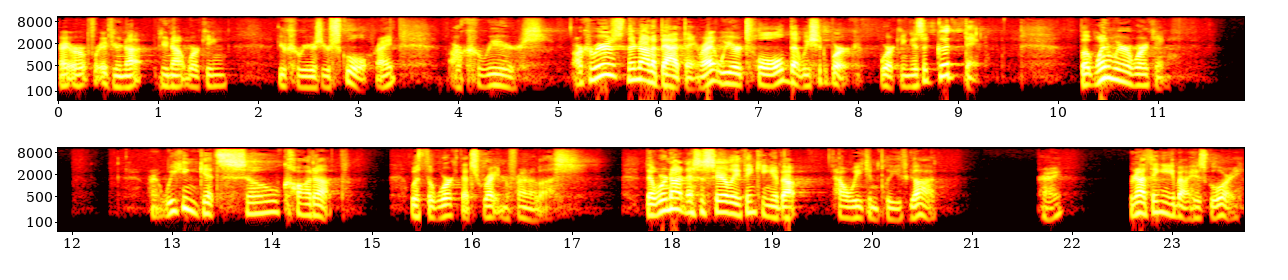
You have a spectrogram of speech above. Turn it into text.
Right? Or if you're not if you're not working, your career is your school, right? Our careers. Our careers, they're not a bad thing, right? We are told that we should work. Working is a good thing. But when we're working, right, we can get so caught up with the work that's right in front of us that we're not necessarily thinking about how we can please God, right? We're not thinking about His glory.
